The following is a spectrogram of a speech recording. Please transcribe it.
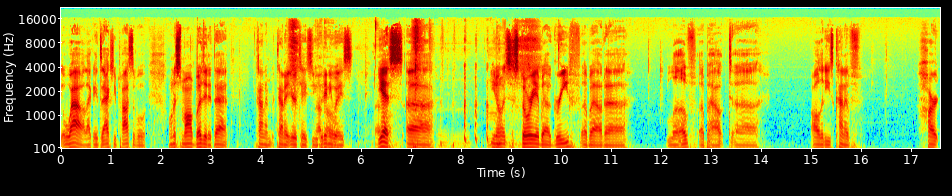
Wow, like it's actually possible on a small budget at that. kind of kind of irritates you. But Uh-oh. anyways, yes, uh, you know, it's a story about grief, about uh, love, about uh, all of these kind of heart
